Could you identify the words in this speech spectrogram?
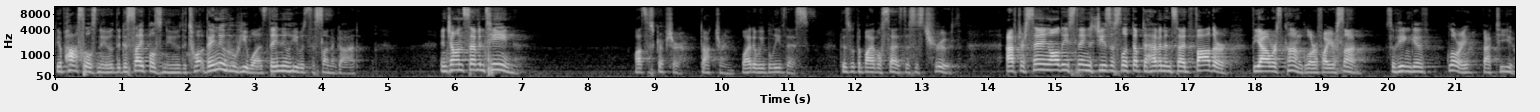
The apostles knew, the disciples knew, the 12, they knew who he was. They knew he was the Son of God. In John 17, lots of scripture doctrine. Why do we believe this? This is what the Bible says. This is truth. After saying all these things, Jesus looked up to heaven and said, Father, the hour's come, glorify your Son, so he can give glory back to you.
